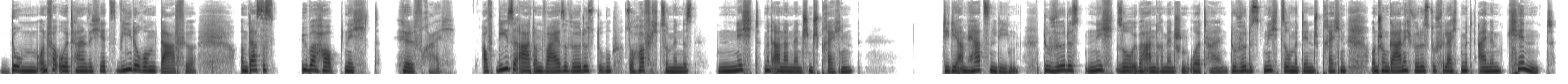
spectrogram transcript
dumm und verurteilen sich jetzt wiederum dafür. Und das ist überhaupt nicht hilfreich. Auf diese Art und Weise würdest du, so hoffe ich zumindest, nicht mit anderen Menschen sprechen, die dir am Herzen liegen. Du würdest nicht so über andere Menschen urteilen. Du würdest nicht so mit denen sprechen und schon gar nicht würdest du vielleicht mit einem Kind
